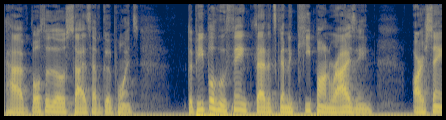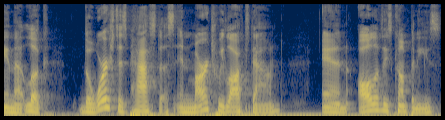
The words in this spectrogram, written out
have both of those sides have good points. The people who think that it's going to keep on rising are saying that look, the worst is past us. In March we locked down, and all of these companies,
